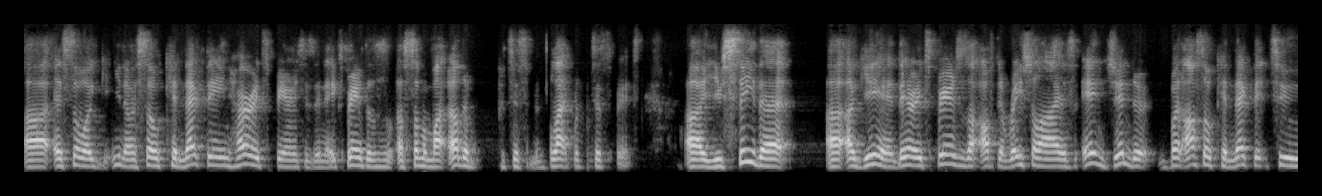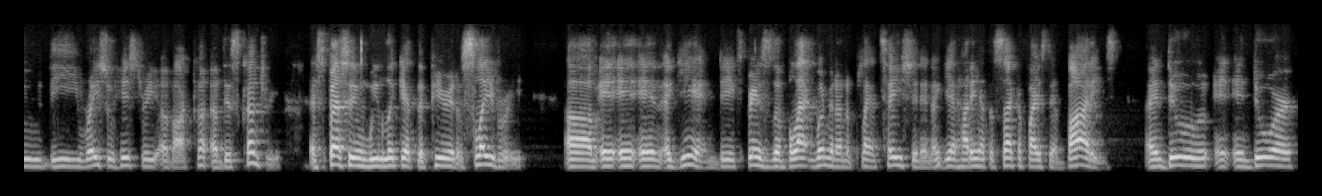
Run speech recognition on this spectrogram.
Uh, and so, you know, so connecting her experiences and the experiences of some of my other participants, Black participants, uh, you see that uh, again, their experiences are often racialized and gendered, but also connected to the racial history of our of this country, especially when we look at the period of slavery. Um, and, and, again, the experiences of Black women on the plantation, and again, how they have to sacrifice their bodies, endure endure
